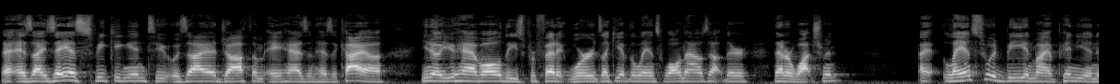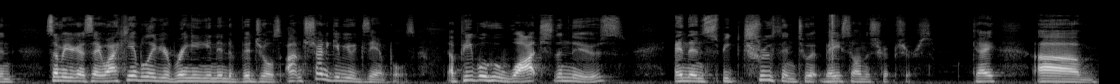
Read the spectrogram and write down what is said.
that as Isaiah is speaking into Uzziah, Jotham, Ahaz, and Hezekiah, you know, you have all these prophetic words, like you have the Lance Wallnaus out there that are watchmen. I, Lance would be, in my opinion, and some of you are going to say, well, I can't believe you're bringing in individuals. I'm just trying to give you examples of people who watch the news and then speak truth into it based on the scriptures. Okay? Um,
